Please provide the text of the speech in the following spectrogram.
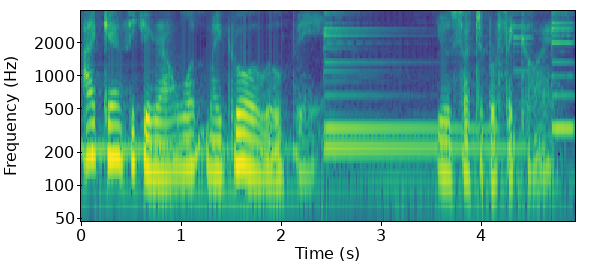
I can figure out what my goal will be. You're such a perfect guy.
